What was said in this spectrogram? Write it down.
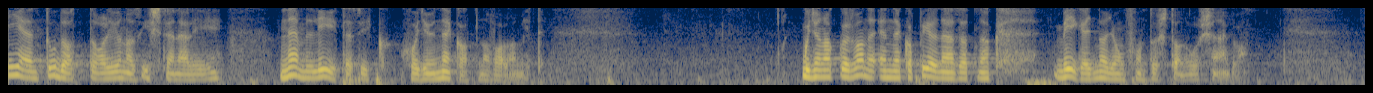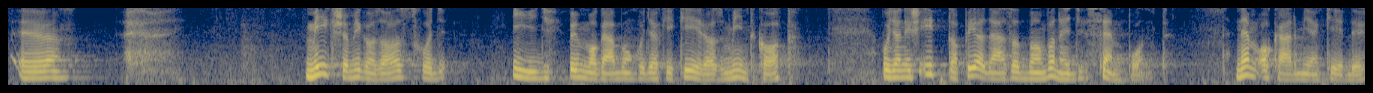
ilyen tudattal jön az Isten elé, nem létezik, hogy ő ne kapna valamit. Ugyanakkor van ennek a példázatnak még egy nagyon fontos tanulsága. Mégsem igaz az, hogy így önmagában, hogy aki kér, az mind kap, ugyanis itt a példázatban van egy szempont. Nem akármilyen kérdés,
